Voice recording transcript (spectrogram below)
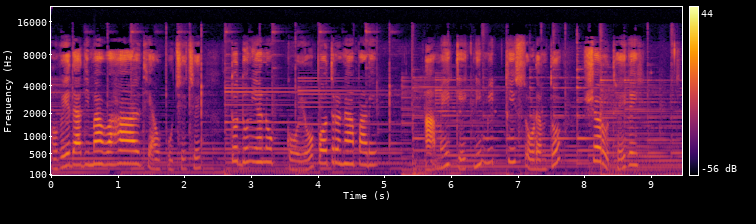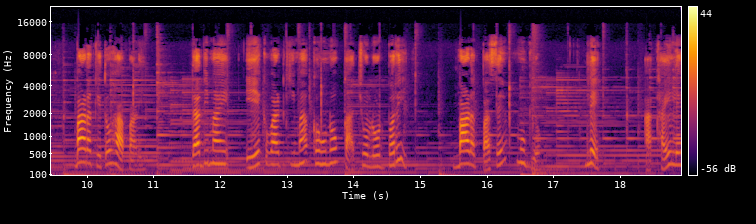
હવે દાદીમાં વહાલથી આવું પૂછે છે, તો દુનિયાનો કયો પોત્ર ના પાડે? આમે કેકની મીઠી સોડમ તો શરૂ થઈ ગઈ. બાળકે તો હા પાડી. દાદીમાએ એક વાટકીમાં ઘઉંનો કાચો લોટ ભરી બાળક પાસે મૂક્યો. લે, આ ખાઈ લે.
